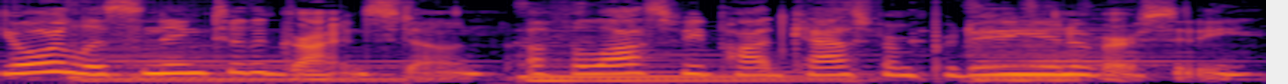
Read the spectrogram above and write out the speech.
You're listening to The Grindstone, a philosophy podcast from Purdue University.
